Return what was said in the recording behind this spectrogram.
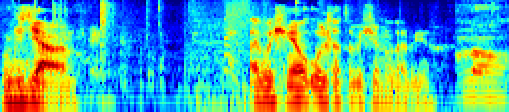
Widziałem. Jakbyś miał ulta, to byś ją zabił. No.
